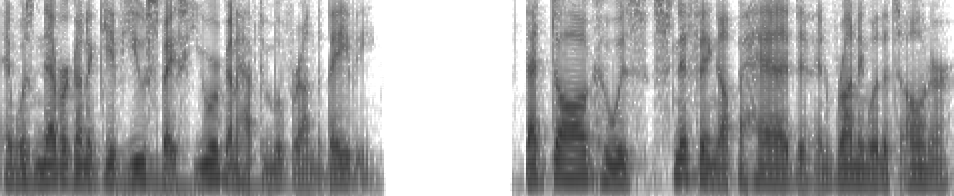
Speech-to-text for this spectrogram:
and was never going to give you space. You were going to have to move around the baby. That dog who was sniffing up ahead and running with its owner,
